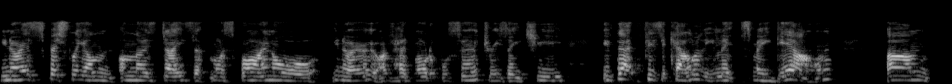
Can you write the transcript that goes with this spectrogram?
you know, especially on, on those days that my spine or, you know, I've had multiple surgeries each year. If that physicality lets me down, um,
